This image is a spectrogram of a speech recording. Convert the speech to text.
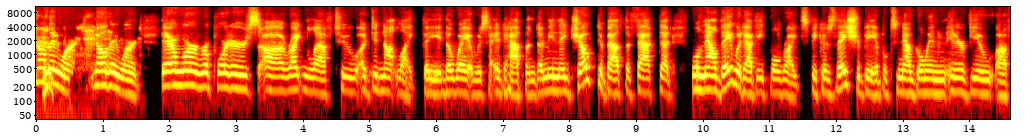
No, they weren't. No, they weren't. There were reporters uh, right and left who uh, did not like the the way it was it happened. I mean, they joked about the fact that well, now they would have equal rights because they should be able to now go in and interview uh,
